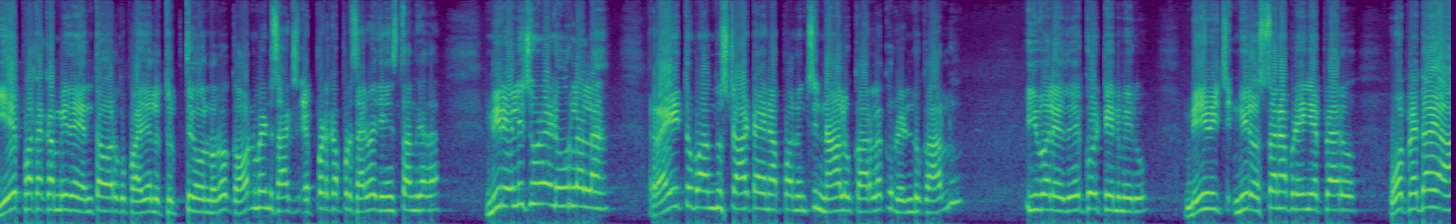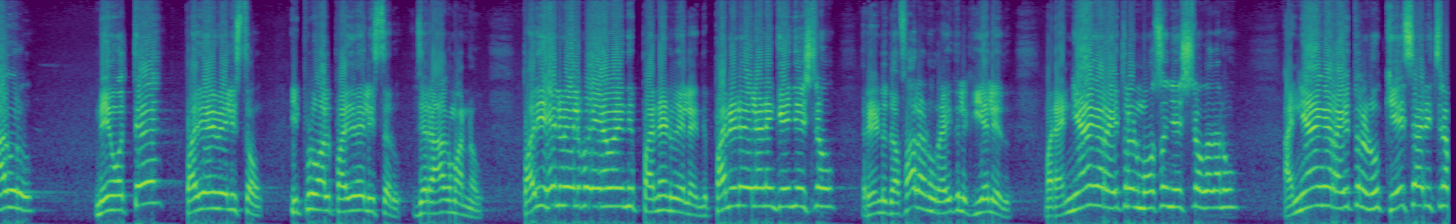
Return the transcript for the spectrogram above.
ఏ పథకం మీద ఎంతవరకు ప్రజలు తృప్తిగా ఉన్నారో గవర్నమెంట్ సాక్షి ఎప్పటికప్పుడు సర్వే చేయిస్తుంది కదా. మీరు వెళ్ళి చూడండి ఊర్లల్లో. రైతు బంధు స్టార్ట్ అయినప్పటి నుంచి నాలుగు కార్లకు రెండు కార్లు ఇవ్వలేదు ఎగ్గొట్టింది మీరు. మేము ఇచ్చి మీరు వస్తున్నప్పుడు ఏం చెప్పారు? ఓ పెద్ద ఆగురు. మేము వస్తే పదిహేను వేలు ఇస్తాం. ఇప్పుడు వాళ్ళు పదివేలు ఇస్తారు. జర ఆగమన్నావు. పదిహేను వేలు పోయి ఏమైంది? పన్నెండు వేలు అయింది. పన్నెండు వేలు అయినాక ఏం చేసినావు? రెండు దఫాలు నువ్వు రైతులకు ఇవ్వలేదు మరి అన్యాయంగా రైతులను మోసం చేసినావు కదా నువ్వు. అన్యాయంగా రైతులను కేసీఆర్ ఇచ్చిన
